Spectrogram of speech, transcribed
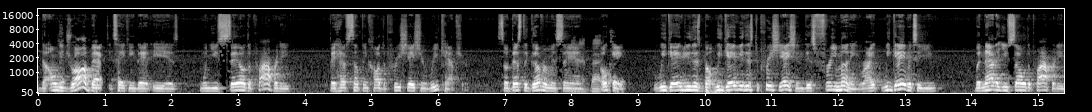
The only drawback to taking that is when you sell the property, they have something called depreciation recapture. So that's the government saying, yeah, okay, we gave you this, but we gave you this depreciation, this free money, right? We gave it to you, but now that you sold the property,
